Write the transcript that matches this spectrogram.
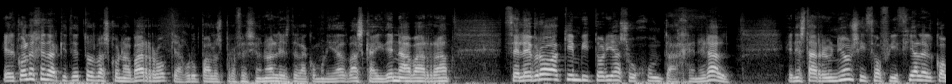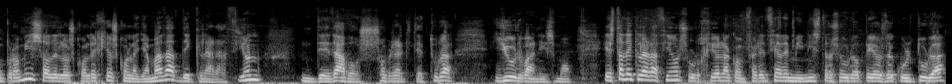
El Colegio de Arquitectos Vasco Navarro, que agrupa a los profesionales de la comunidad vasca y de Navarra, celebró aquí en Vitoria su Junta General. En esta reunión se hizo oficial el compromiso de los colegios con la llamada Declaración de Davos sobre arquitectura y urbanismo. Esta declaración surgió en la Conferencia de Ministros Europeos de Cultura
